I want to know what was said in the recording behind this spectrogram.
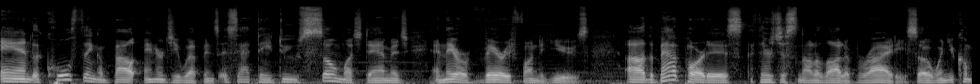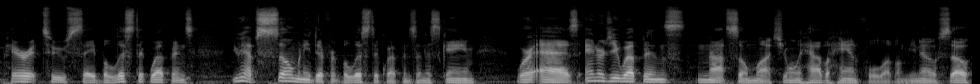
and the cool thing about energy weapons is that they do so much damage and they are very fun to use. Uh, the bad part is there's just not a lot of variety. So when you compare it to, say, ballistic weapons, you have so many different ballistic weapons in this game Whereas energy weapons, not so much. You only have a handful of them, you know. So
